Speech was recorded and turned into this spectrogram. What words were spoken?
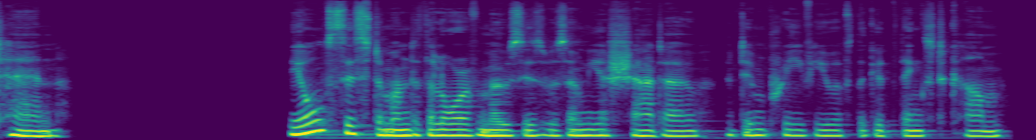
10 The old system under the law of Moses was only a shadow, a dim preview of the good things to come,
